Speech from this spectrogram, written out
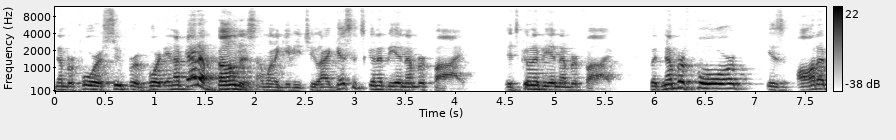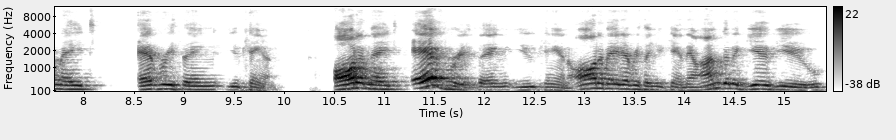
Number four is super important. And I've got a bonus I want to give you too. I guess it's going to be a number five. It's going to be a number five, but number four is automate everything you can automate everything you can automate everything you can now i'm going to give you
